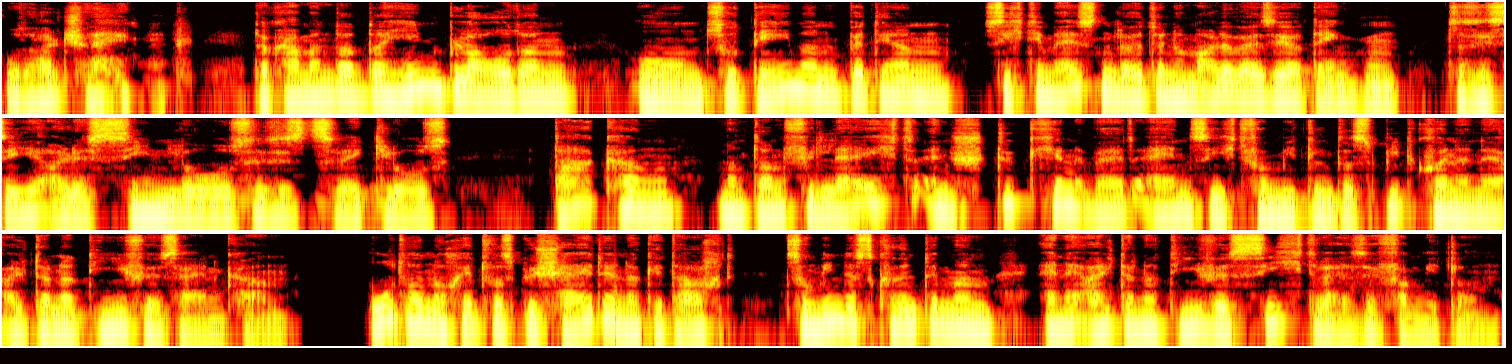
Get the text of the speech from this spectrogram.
oder halt schweigen. Da kann man dann dahin plaudern, und zu Themen, bei denen sich die meisten Leute normalerweise ja denken, das ist eh alles sinnlos, es ist zwecklos, da kann man dann vielleicht ein Stückchen weit Einsicht vermitteln, dass Bitcoin eine Alternative sein kann. Oder noch etwas bescheidener gedacht, zumindest könnte man eine alternative Sichtweise vermitteln.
